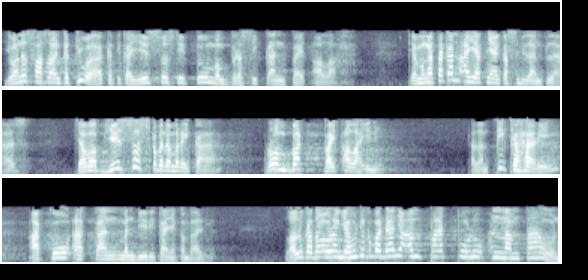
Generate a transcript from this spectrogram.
Yohanes pasal yang kedua ketika Yesus itu membersihkan bait Allah. Dia mengatakan ayatnya yang ke-19, jawab Yesus kepada mereka, rombak bait Allah ini. Dalam tiga hari, aku akan mendirikannya kembali. Lalu kata orang Yahudi kepadanya 46 tahun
